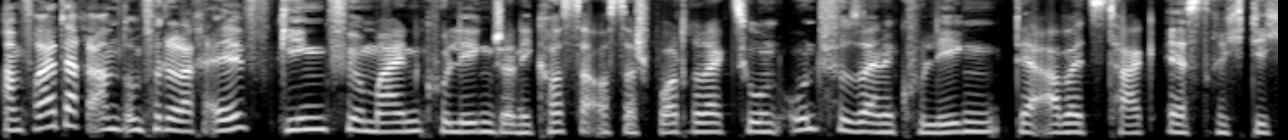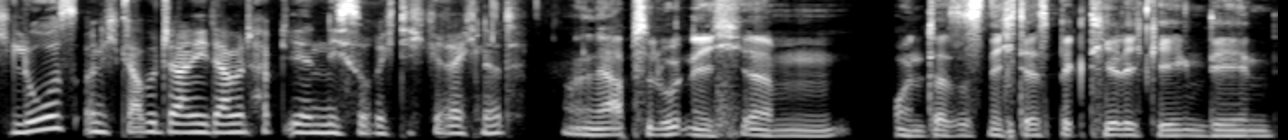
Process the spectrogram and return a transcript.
Am Freitagabend um Viertel nach elf ging für meinen Kollegen Gianni Costa aus der Sportredaktion und für seine Kollegen der Arbeitstag erst richtig los. Und ich glaube, Gianni, damit habt ihr nicht so richtig gerechnet. Ja, absolut nicht. Ähm und das ist nicht despektierlich gegen den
